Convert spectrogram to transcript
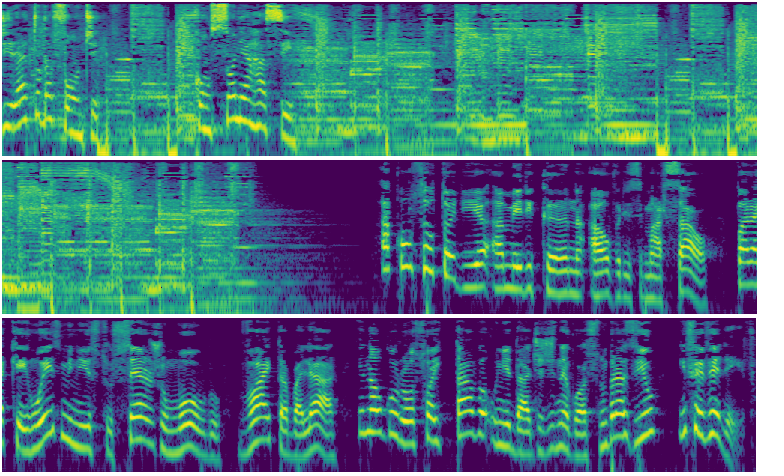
Direto da Fonte, com Sônia Rassi. A consultoria americana Álvares Marçal, para quem o ex-ministro Sérgio Moro vai trabalhar, inaugurou sua oitava unidade de negócio no Brasil em fevereiro.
